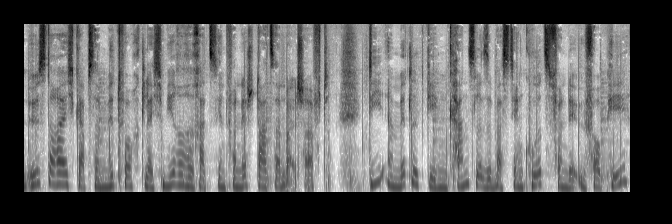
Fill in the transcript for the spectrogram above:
In Österreich gab es am Mittwoch gleich mehrere Razzien von der Staatsanwaltschaft. Die ermittelt gegen Kanzler Sebastian Kurz von der ÖVP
